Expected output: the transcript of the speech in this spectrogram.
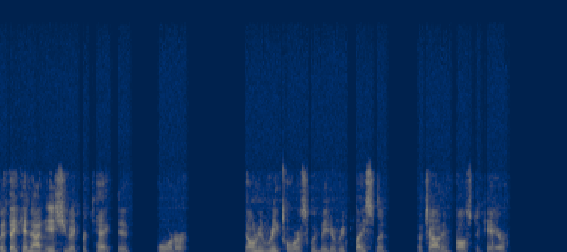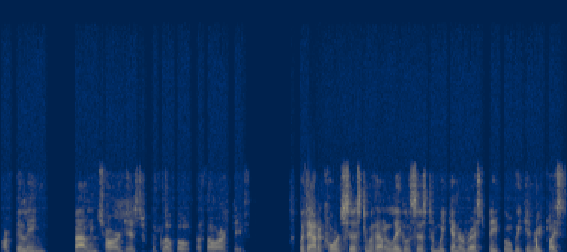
But they cannot issue a protective order. The only recourse would be the replacement of child in foster care or filling, filing charges with local authorities without a court system, without a legal system, we can arrest people, we can replace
